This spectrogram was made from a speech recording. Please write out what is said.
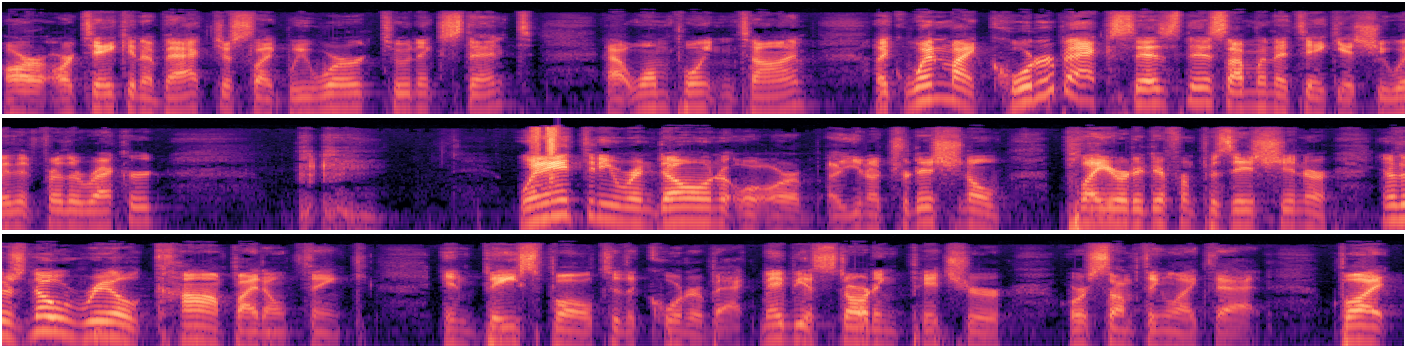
are, are taken aback just like we were to an extent at one point in time. Like when my quarterback says this, I'm going to take issue with it for the record. when Anthony Rendon or, or uh, you know traditional player at a different position or you know there's no real comp I don't think in baseball to the quarterback. Maybe a starting pitcher or something like that. But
